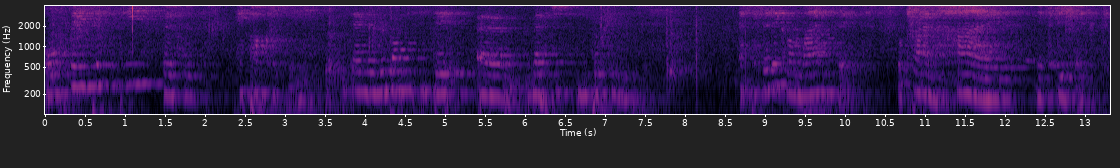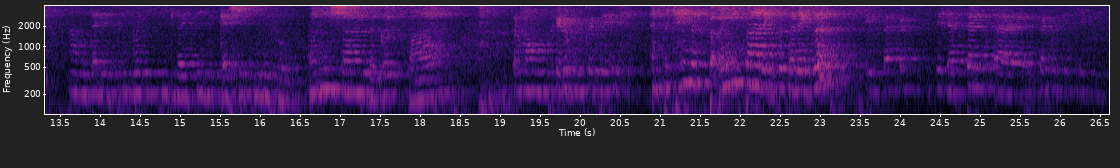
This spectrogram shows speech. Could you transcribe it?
authenticity versus hypocrisy. c'est celle de l'authenticité euh, versus l'hypocrisie. A political mindset will try and hide its defects, Un état d'esprit politique va essayer de cacher ses défauts, only show the good side, seulement montrer le bon côté and pretend it's the only side that exists. et faire comme si c'était la seule, euh, le seul côté qui existe.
